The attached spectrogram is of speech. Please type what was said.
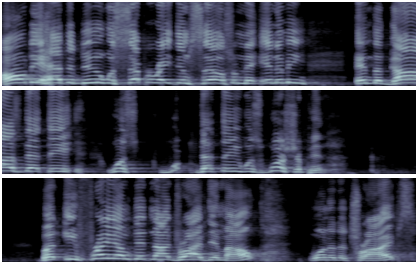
All they had to do was separate themselves from the enemy and the gods that they was that they was worshiping. But Ephraim did not drive them out, one of the tribes,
